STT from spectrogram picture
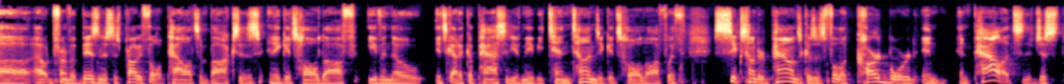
uh, out in front of a business is probably full of pallets and boxes and it gets hauled off even though it's got a capacity of maybe 10 tons it gets hauled off with 600 pounds because it's full of cardboard and, and pallets that just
